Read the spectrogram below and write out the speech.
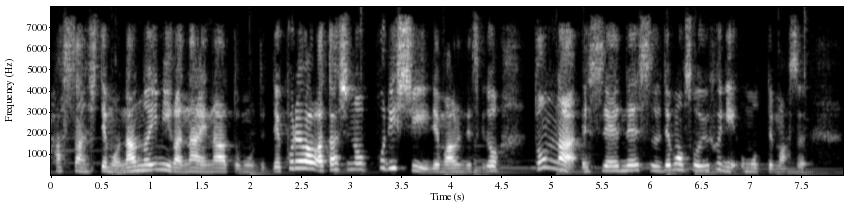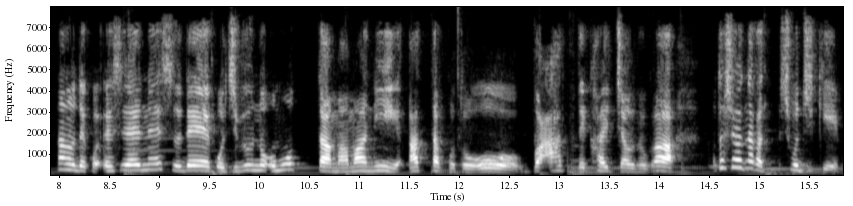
発散しても何の意味がないなと思ってて、これは私のポリシーでもあるんですけど、どんな SNS でもそういうふうに思ってます。なのでこう SNS でこう自分の思ったままにあったことをバーって書いちゃうのが、私はなんか正直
